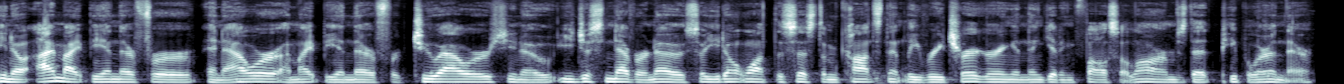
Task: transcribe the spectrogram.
you know, I might be in there for an hour, I might be in there for two hours, you know, you just never know. So you don't want the system constantly re-triggering and then getting false alarms that people are in there.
